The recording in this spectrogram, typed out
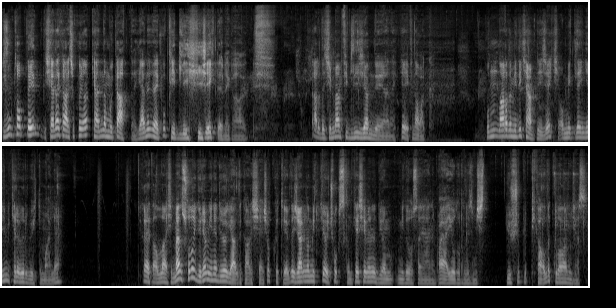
Bizim top lane Shen'e karşı kullanıp kendine muti attı. Yani ne demek bu? Fidleyecek demek abi. Kardeşim ben fidleyeceğim diyor yani. Keyfine bak. Bunlar da midi campleyecek. O mid lane 20 kere ölür büyük ihtimalle. Dikkat et Allah için. Ben solo görüyorum yine diyor geldi karşıya. Çok kötü ya. Bir de jungle mid diyor. Çok sıkıntı. Keşke benim de diyorum mid olsa yani. Bayağı iyi olurdu bizim için. Güçlü pik aldık kullanamayacağız.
